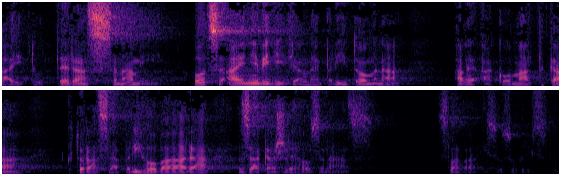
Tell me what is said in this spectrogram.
aj tu teraz s nami hoc aj neviditeľné prítomná, ale ako matka, ktorá sa prihovára za každého z nás. Slava Isusu Christu.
